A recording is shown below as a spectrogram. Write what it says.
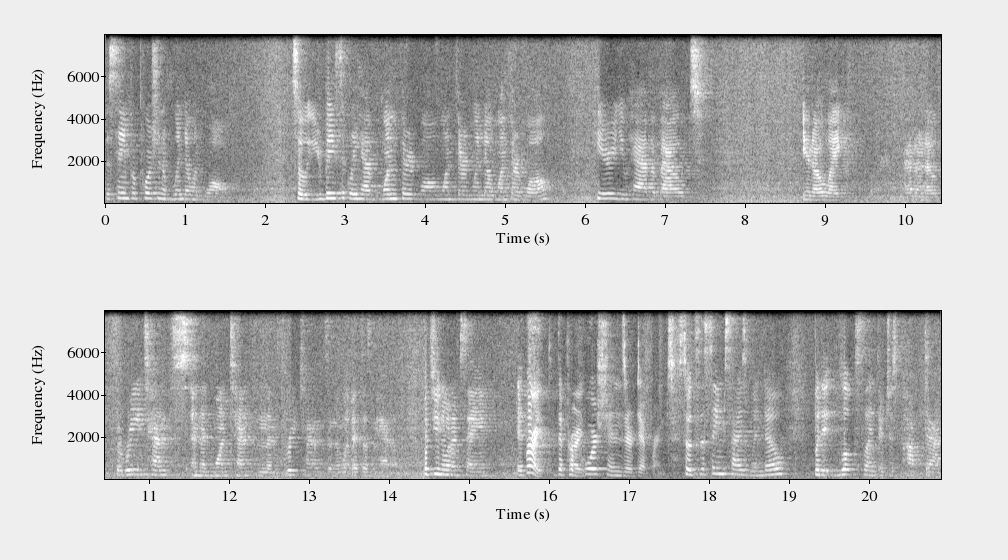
the same proportion of window and wall. So you basically have one-third wall, one-third window, one-third wall. Here you have about, you know, like, I don't know, three tenths and then one tenth and then three tenths and then what, that doesn't add up. But you know what I'm saying? It's- Right, The right. proportions are different. So it's the same size window, but it looks like they're just popped down.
